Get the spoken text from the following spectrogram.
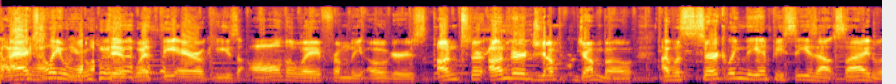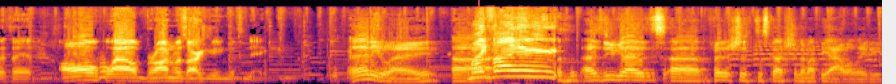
I, can actually walked it with the arrow keys all the way from the ogres under under jump, Jumbo. I was circling the NPCs outside with it, all while Brann was arguing with Nick. Anyway, uh, fire! as you guys uh, finish this discussion about the owl lady,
